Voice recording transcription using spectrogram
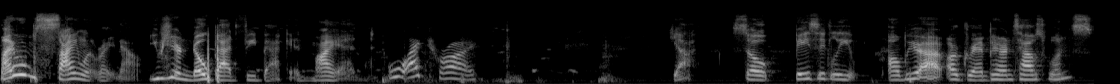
My room's silent right now. You hear no bad feedback in my end. Oh, I try. Yeah. So basically, uh, we were at our grandparents' house once.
